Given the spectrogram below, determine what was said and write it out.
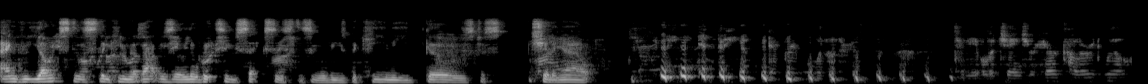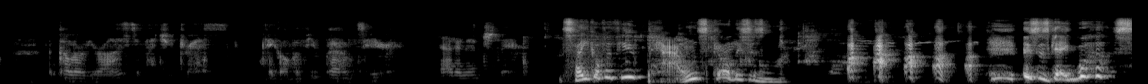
angry youngsters thinking that that was a little bit too sexist to see all these bikini girls just chilling out. Every woman on earth. To be able to change your hair color at will, the color of your eyes to match your dress. Take off a few pounds here, an inch there. Take off a few pounds. God, this is this is getting worse.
